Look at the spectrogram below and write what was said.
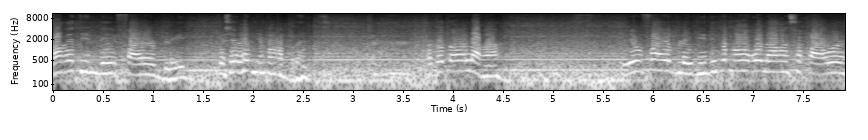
Bakit hindi Fireblade? Kasi alam niyo mga brad. Sa totoo lang ha. Yung Fireblade, hindi ka makukulangan sa power.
